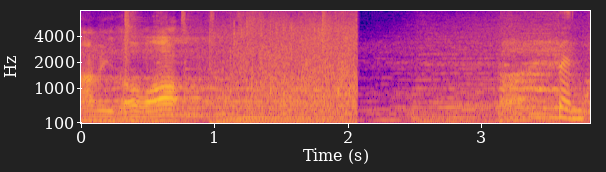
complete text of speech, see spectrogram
阿弥陀佛。本段。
